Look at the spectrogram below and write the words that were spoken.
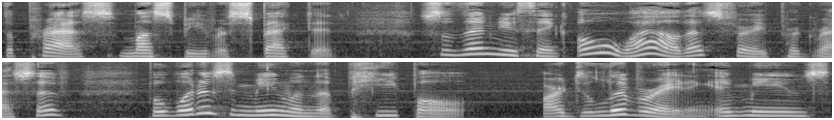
the press must be respected. So then you think, oh wow, that's very progressive. But what does it mean when the people are deliberating? It means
